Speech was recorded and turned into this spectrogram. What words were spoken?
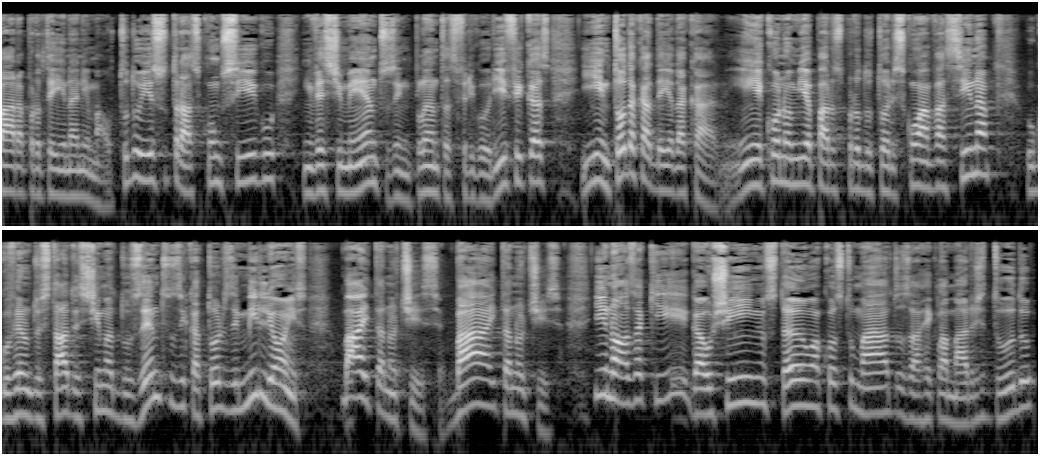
para a proteína animal. Tudo isso traz consigo investimentos em plantas frigoríficas e em toda a cadeia da carne. Em economia para os produtores com a vacina, o governo do estado estima 214 milhões. Baita notícia, baita notícia. E nós aqui, gauchinhos, tão acostumados a reclamar de tudo,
